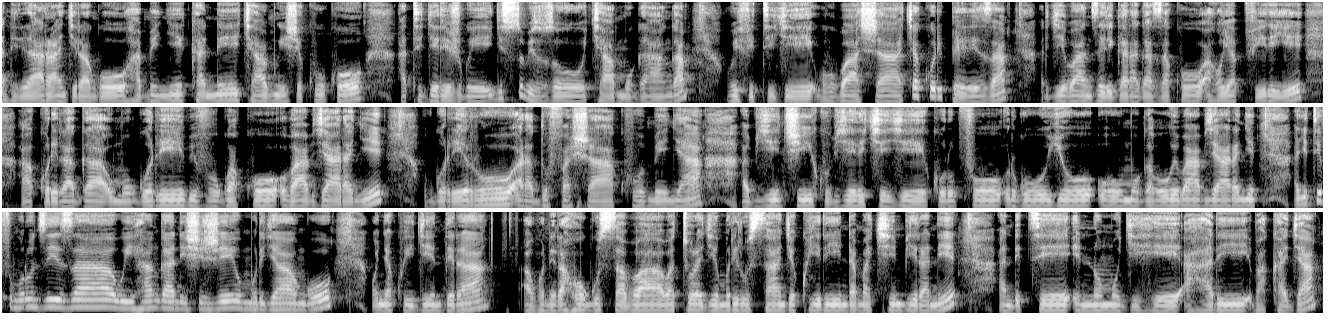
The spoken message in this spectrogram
ntirirarangira ngo hamenyekane. Cyamwishe kuko hategerejwe igisubizo cya muganga ubifitiye ububasha. Cyakora iperereza ry'ibanze rigaragaza ko aho yapfiriye hakoreraga umugore bivugwa ko babyaranye. Ubwo rero aradufasha kumenya byinshi ku byerekeye ku rupfu rw'uyu mugabo we babyaranye. Agitifu nkuru nziza wihanganishije umuryango wa nyakwigendera aboneraho gusaba abaturage muri rusange kwirinda amakimbirane ndetse no mu gihe ahari bakajya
